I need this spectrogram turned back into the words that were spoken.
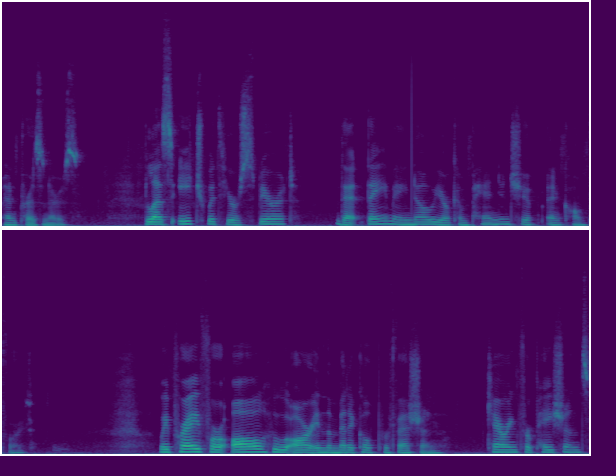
and prisoners. Bless each with your spirit that they may know your companionship and comfort. We pray for all who are in the medical profession, caring for patients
